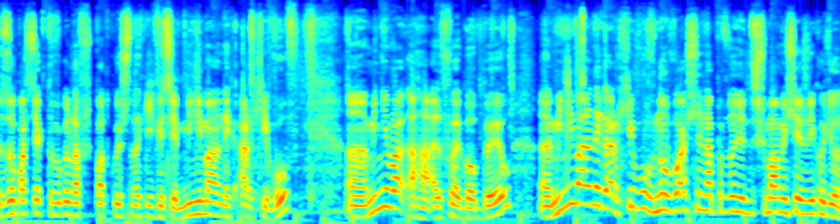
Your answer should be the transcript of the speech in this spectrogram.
zobaczcie jak to wygląda w przypadku jeszcze takich, wiecie, minimalnych archiwów, minimal, aha, Elfuego był, e, minimalnych archiwów, no właśnie na pewno nie trzymamy się, jeżeli chodzi o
